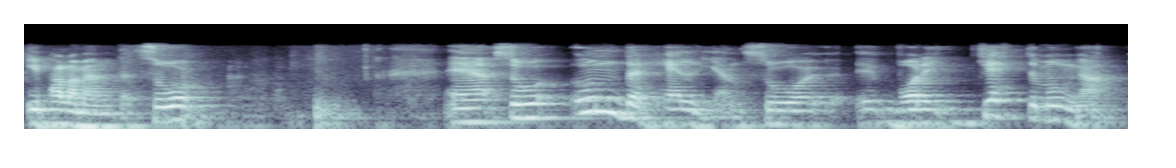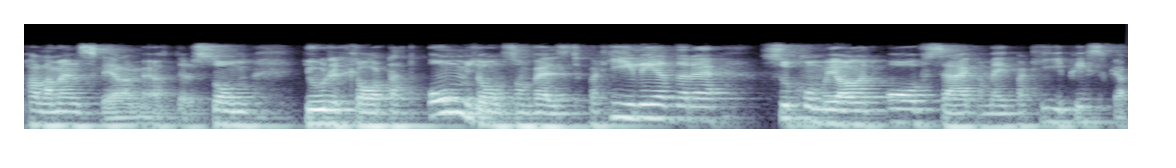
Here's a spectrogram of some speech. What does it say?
i parlamentet. Så Eh, Eh, så under helgen så eh, var det jättemånga parlamentsledamöter som gjorde klart att om Johnson väljs till partiledare så kommer jag att avsäga mig partipiskan.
